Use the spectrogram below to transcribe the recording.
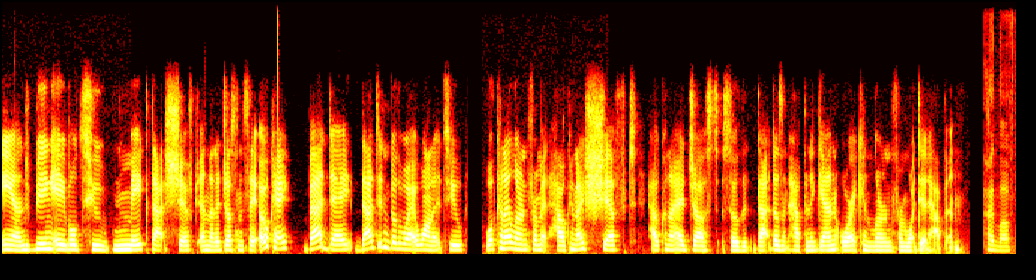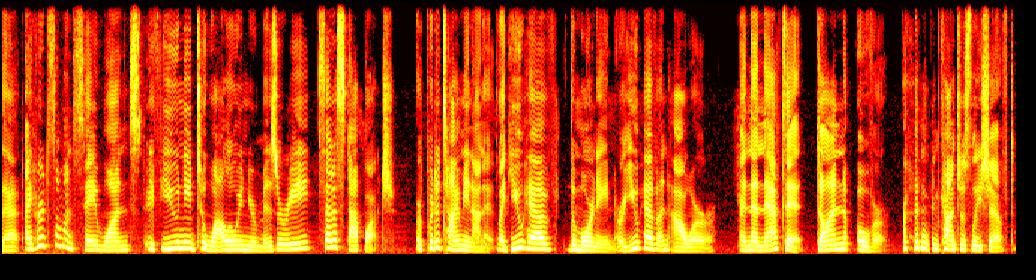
And being able to make that shift and that adjustment, say, okay, bad day, that didn't go the way I wanted to. What can I learn from it? How can I shift? How can I adjust so that that doesn't happen again or I can learn from what did happen? I love that. I heard someone say once if you need to wallow in your misery, set a stopwatch or put a timing on it. Like you have the morning or you have an hour, and then that's it, done, over, and consciously shift.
